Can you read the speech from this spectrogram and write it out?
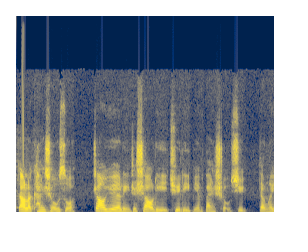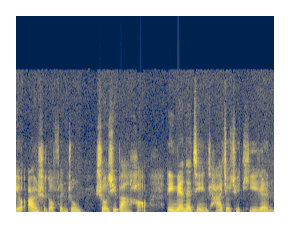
到了看守所，赵月领着邵丽去里面办手续，等了有二十多分钟，手续办好，里面的警察就去提人。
